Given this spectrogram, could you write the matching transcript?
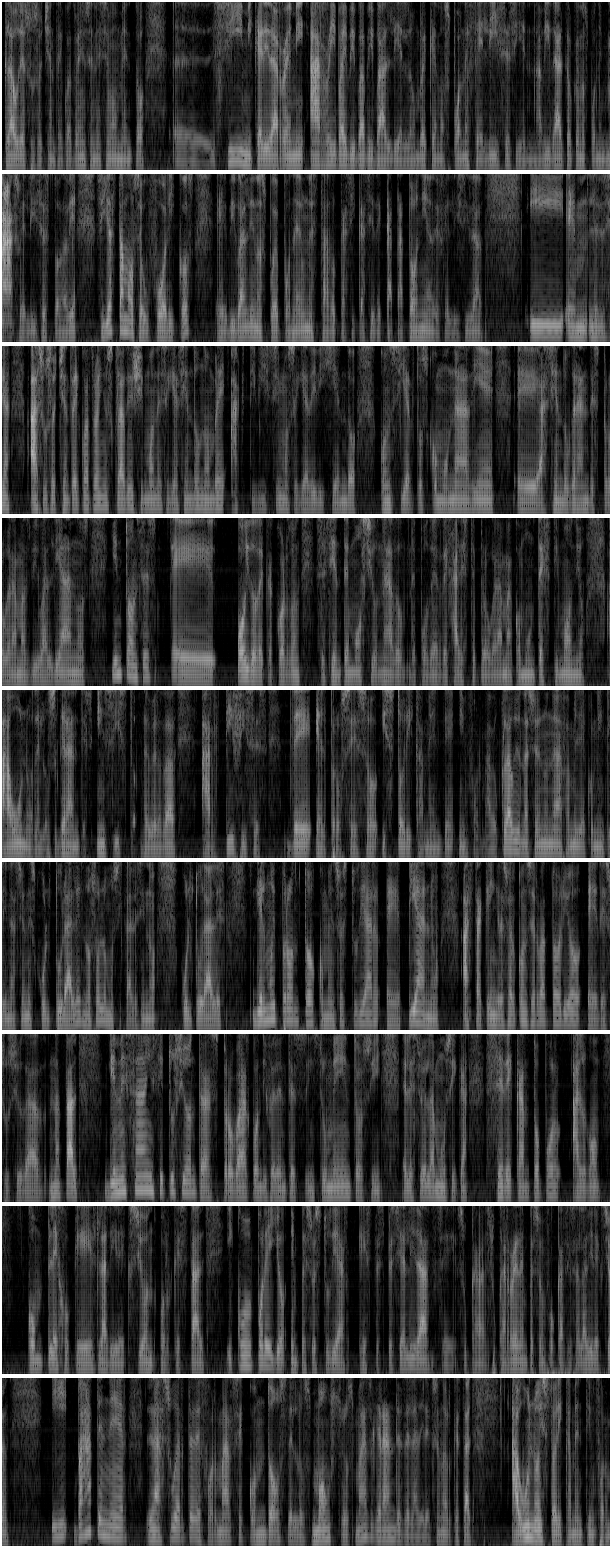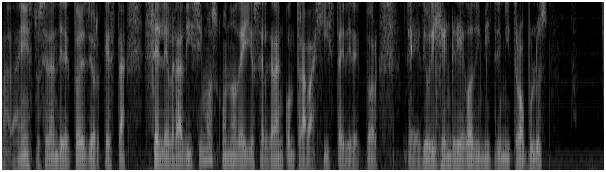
Claudia sus 84 años en ese momento. Eh, sí, mi querida Remy, arriba y viva Vivaldi, el hombre que nos pone felices y en Navidad creo que nos pone más felices todavía. Si ya estamos eufóricos, eh, Vivaldi nos puede poner un estado casi casi de catatonia de felicidad. Y em, les decía, a sus 84 años Claudio Shimone seguía siendo un hombre activísimo, seguía dirigiendo conciertos como nadie, eh, haciendo grandes programas vivaldianos. Y entonces eh, Oído de Cacordón se siente emocionado de poder dejar este programa como un testimonio a uno de los grandes, insisto, de verdad, artífices del el proceso históricamente informado. Claudio nació en una familia con inclinaciones culturales, no solo musicales, sino culturales, y él muy pronto comenzó a estudiar eh, piano hasta que ingresó al conservatorio eh, de su ciudad natal. Y en esa institución, tras probar con diferentes instrumentos y el estudio de la música, se decantó por algo complejo que es la dirección orquestal y por ello empezó a estudiar esta especialidad, su, carrera empezó a enfocarse a la dirección y va a tener la suerte de formarse con dos de los monstruos más grandes de la dirección orquestal, aún no históricamente informada. ¿eh? Estos eran directores de orquesta celebradísimos, uno de ellos el gran contrabajista y director eh, de origen griego Dimitri Mitropoulos,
